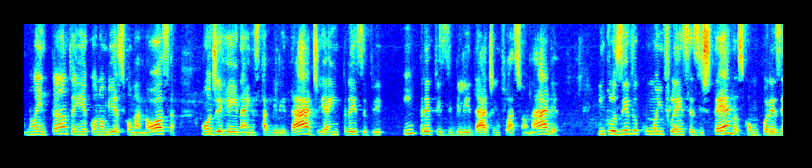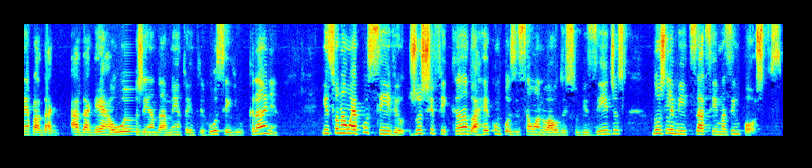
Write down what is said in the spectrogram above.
No entanto, em economias como a nossa, onde reina a instabilidade e a imprevisibilidade inflacionária, inclusive com influências externas, como, por exemplo, a da, a da guerra hoje em andamento entre Rússia e Ucrânia, isso não é possível, justificando a recomposição anual dos subsídios nos limites acima impostos.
